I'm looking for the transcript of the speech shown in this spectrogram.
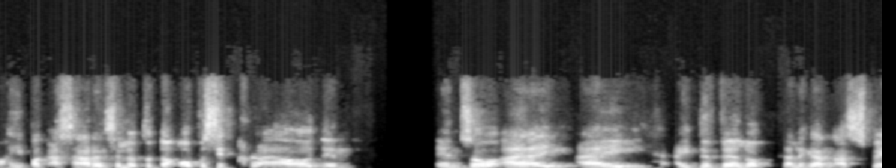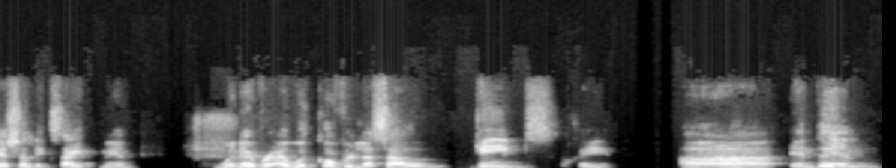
makipag-asaran sila to the opposite crowd, and and so I I I developed talagang a special excitement whenever I would cover LaSalle games. Okay, uh, and then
